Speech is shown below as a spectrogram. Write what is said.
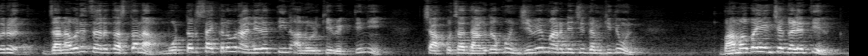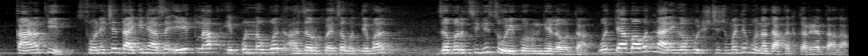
करत जनावरे चरत असताना मोटरसायकलवर आलेल्या तीन अनोळखी व्यक्तींनी चाकूचा धाक दाखवून जिवे मारण्याची धमकी देऊन भामाबाई यांच्या गळ्यातील कानातील सोन्याचे दागिने असा एक लाख एकोणनव्वद हजार रुपयाचा मुद्देमाल जबरदस्तीने चोरी करून नेला होता व त्याबाबत नारेगाव पोलीस स्टेशनमध्ये गुन्हा दाखल करण्यात आला.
